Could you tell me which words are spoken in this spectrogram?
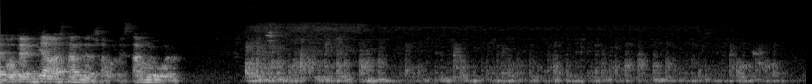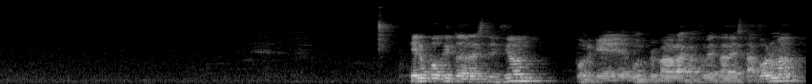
potencia bastante el sabor, está muy bueno. Tiene un poquito de restricción porque hemos preparado la cazoleta de esta forma,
